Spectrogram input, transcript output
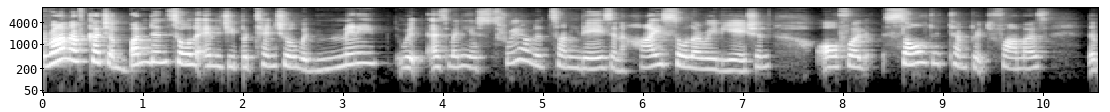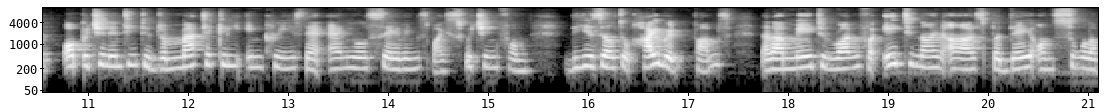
Rann of Kutch abundant solar energy potential with many with as many as 300 sunny days and high solar radiation offered salt temperate farmers the opportunity to dramatically increase their annual savings by switching from diesel to hybrid pumps that are made to run for 8 to 9 hours per day on solar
